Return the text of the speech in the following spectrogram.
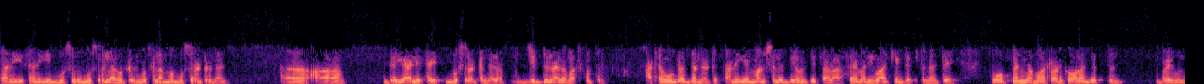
సనిగి సనిగి ముసురు ముసురు లాగా ఉంటుంది. ముసలమ్మ ముసురు అంటారు దాన్ని. దయాలి టైప్ ముసురు అంటాం కదా జిడ్డులాగా బతుకుంటారు అట్లా ఉండొద్దు అన్నట్టు. సనిగే మనుషుల దేవునికి చాలా అసహ్యం అని వాక్యం చెప్తుందంటే ఓపెన్గా మాట్లాడుకోవాలని చెప్తుంది బైబుల్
